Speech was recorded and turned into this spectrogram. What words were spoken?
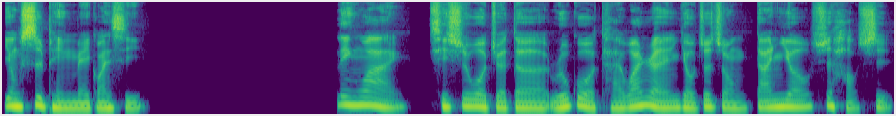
用视频没关系。另外，其实我觉得，如果台湾人有这种担忧是好事，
